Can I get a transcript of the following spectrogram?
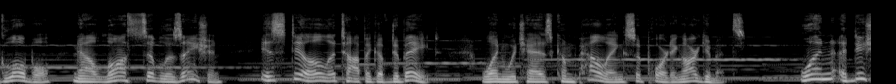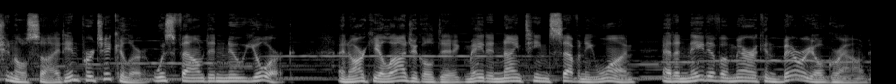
global, now lost civilization is still a topic of debate, one which has compelling supporting arguments. One additional site in particular was found in New York. An archaeological dig made in 1971 at a Native American burial ground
